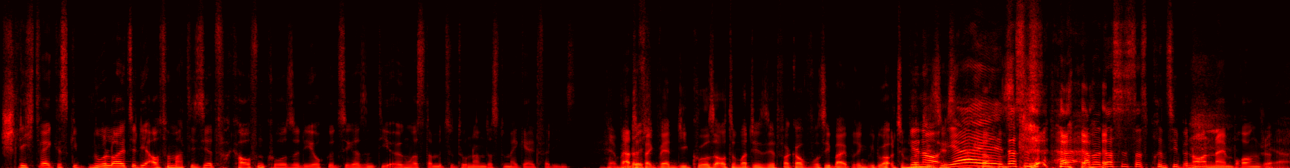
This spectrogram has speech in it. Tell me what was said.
schlichtweg, es gibt nur Leute, die automatisiert verkaufen Kurse, die auch günstiger sind, die irgendwas damit zu tun haben, dass du mehr Geld verdienst. Ja, im Dadurch, Endeffekt werden die Kurse automatisiert verkauft, wo sie beibringen, wie du automatisierst. Genau, ja, das ist, äh, aber das ist das Prinzip in der Online-Branche. Ja.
